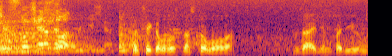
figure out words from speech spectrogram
650. На цей колгосп на столова. Зайдемо, подивимось.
